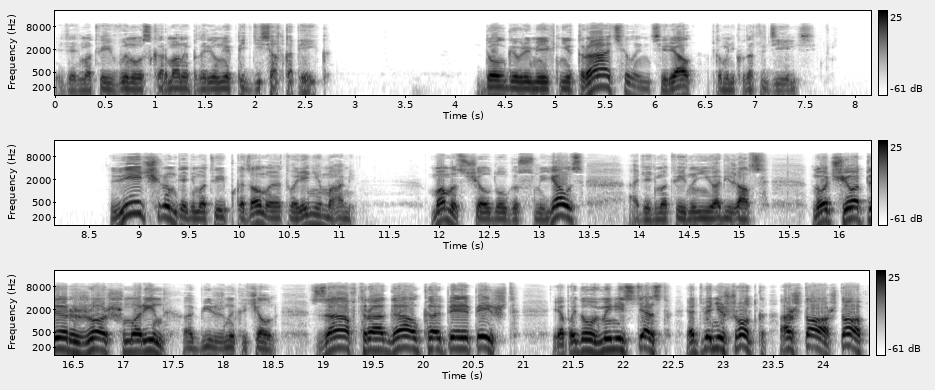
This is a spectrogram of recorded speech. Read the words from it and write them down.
И дядя Матвей вынул из кармана и подарил мне пятьдесят копеек. Долгое время их не тратил и не терял, а потом они куда-то делись. Вечером дядя Матвей показал мое творение маме. Мама сначала долго смеялась, а дядя Матвей на нее обижался. — Ну, чего ты ржешь, Марин? — обиженно кричал он. — Завтра Галка перепишет. Я пойду в министерство. Это тебе не шутка. А что, что?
